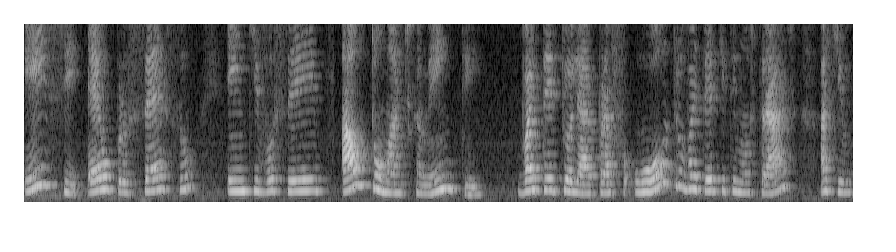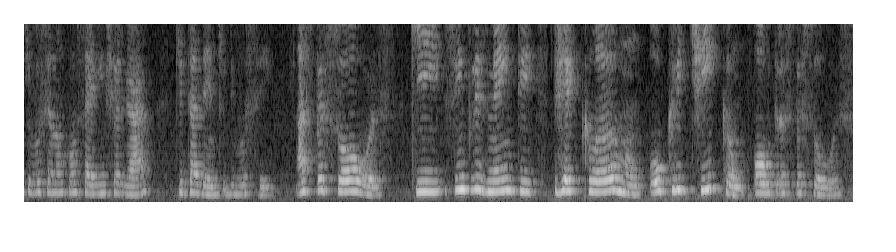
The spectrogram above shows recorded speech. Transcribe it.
esse é o processo em que você automaticamente vai ter que olhar para o outro vai ter que te mostrar aquilo que você não consegue enxergar que está dentro de você. As pessoas que simplesmente reclamam ou criticam outras pessoas.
